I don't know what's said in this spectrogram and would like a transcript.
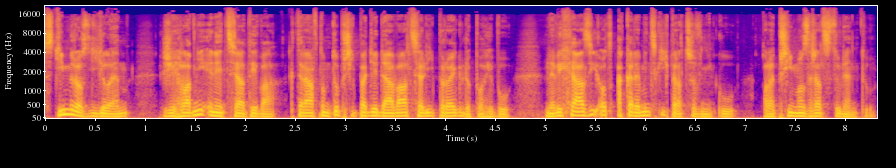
S tím rozdílem, že hlavní iniciativa, která v tomto případě dává celý projekt do pohybu, nevychází od akademických pracovníků, ale přímo z řad studentů.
